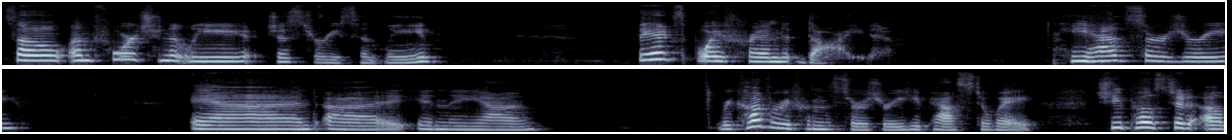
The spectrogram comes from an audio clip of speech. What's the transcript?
So, unfortunately, just recently, the ex boyfriend died he had surgery and uh, in the uh, recovery from the surgery he passed away she posted a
